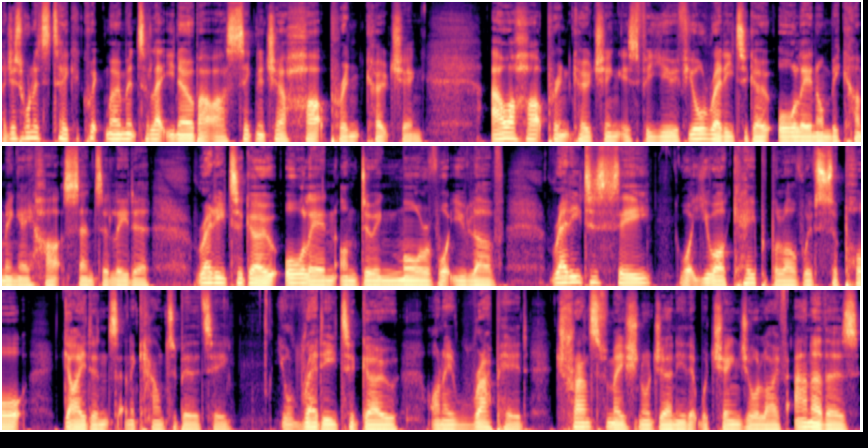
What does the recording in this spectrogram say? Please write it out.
I just wanted to take a quick moment to let you know about our signature Heartprint coaching. Our Heartprint coaching is for you if you're ready to go all in on becoming a heart centered leader, ready to go all in on doing more of what you love, ready to see what you are capable of with support, guidance, and accountability. You're ready to go on a rapid, transformational journey that will change your life and others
